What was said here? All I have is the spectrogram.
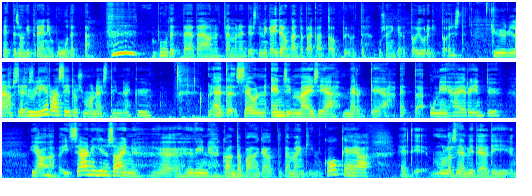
että se onkin treenin puutetta. puutetta ja tämä on nyt tämmöinen tietysti, mikä itse on kantapää kautta oppinut, että usein kertoo juurikin toisesta Kyllä, asiasta. se ylirasitus monesti näkyy. Että se on ensimmäisiä merkkejä, että uni häiriintyy. Ja mm. itse ainakin sain hyvin kantapään käyttä tämänkin kokea. Et mulla selviteltiin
